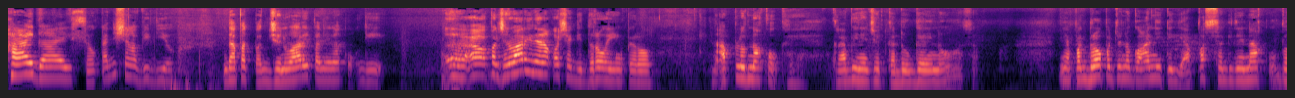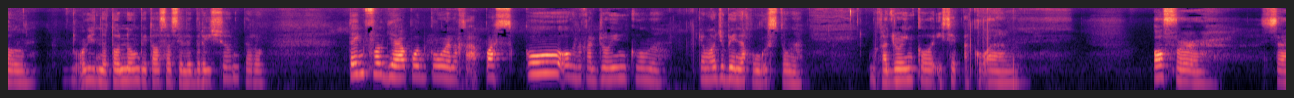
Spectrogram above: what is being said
Hi guys! So, kani siya nga video. Dapat pag January pa nila ko gi uh, uh, pag January na ako siya gi-drawing pero na-upload na ko kay grabe na jud kadugay no. So, ya pag draw pa jud nago ani kay giapas sa gid na ko bang o yun natunong bitaw sa celebration pero thankful gyapon ko nga nakaapas ko o naka-drawing ko nga. Kaya mo jud akong gusto nga maka-drawing ko isip ako ang offer sa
